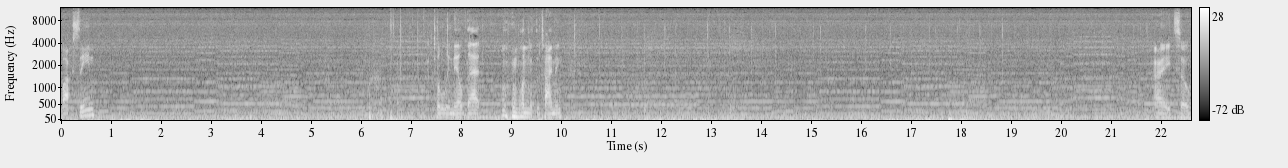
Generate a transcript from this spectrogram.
Locke's theme. Totally nailed that. One with the timing. Alright, so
